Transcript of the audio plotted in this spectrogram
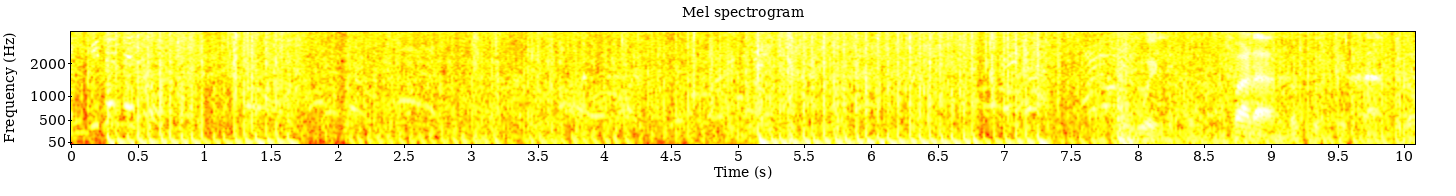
olviden eso. Güey, le estoy disparando, pues qué tanto.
